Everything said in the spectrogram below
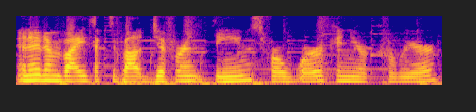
and it invites about different themes for work and your career.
